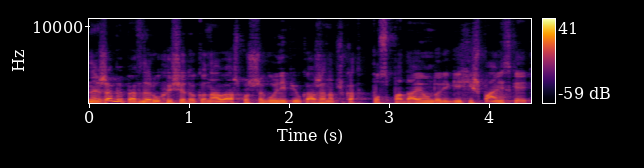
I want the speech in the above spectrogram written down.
żeby pewne ruchy się dokonały, aż poszczególni piłkarze na przykład pospadają do Ligi Hiszpańskiej.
